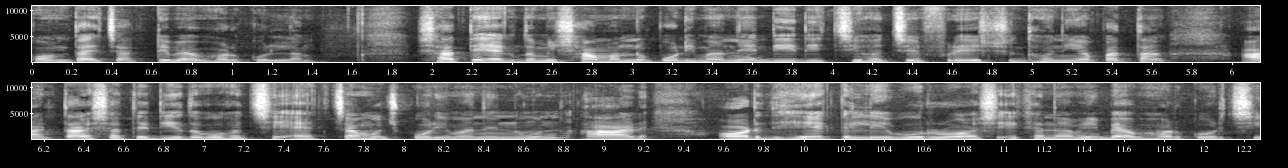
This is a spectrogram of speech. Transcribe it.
কম, তাই চারটে ব্যবহার করলাম। সাথে একদমই সামান্য পরিমাণে দিয়ে দিচ্ছি হচ্ছে ফ্রেশ ধনিয়া পাতা। আর তার সাথে দিয়ে দেবো হচ্ছে এক চামচ পরিমাণে নুন আর অর্ধেক লেবুর রস এখানে আমি ব্যবহার করছি।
